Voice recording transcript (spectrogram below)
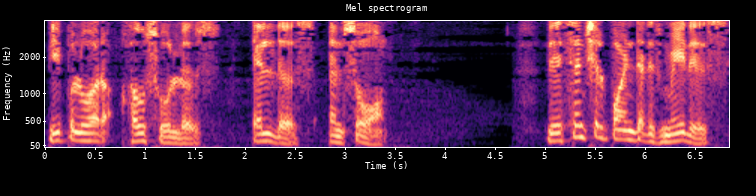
people who are householders, elders, and so on. The essential point that is made is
